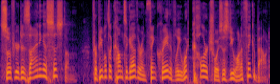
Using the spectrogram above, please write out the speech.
So if you're designing a system for people to come together and think creatively, what color choices do you want to think about?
